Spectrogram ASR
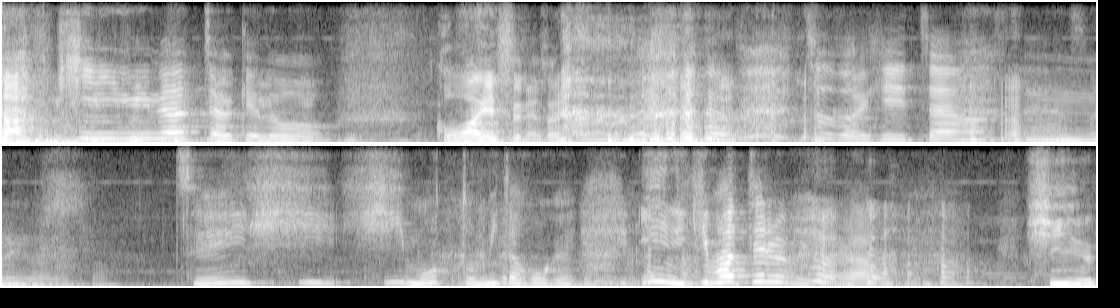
気になっちゃうけど。怖いですねそれ。ちょっと引いちゃいますね、うん。それ全員火火もっと見た方がいい。に決まってるみたいな、火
